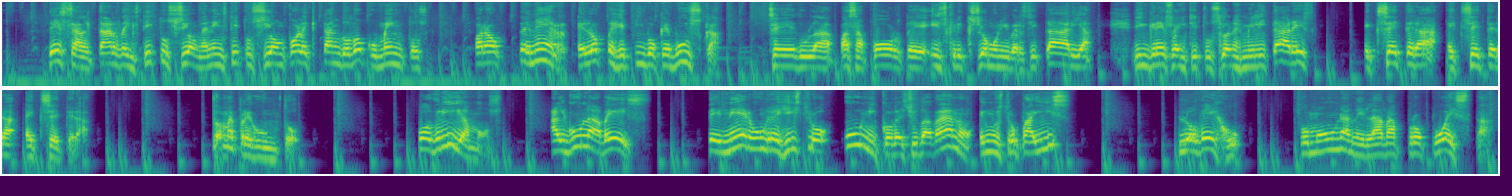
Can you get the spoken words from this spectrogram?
de saltar de institución en institución colectando documentos para obtener el objetivo que busca. Cédula, pasaporte, inscripción universitaria, ingreso a instituciones militares, etcétera, etcétera, etcétera. Yo me pregunto, ¿podríamos alguna vez tener un registro único de ciudadano en nuestro país? Lo dejo como una anhelada propuesta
